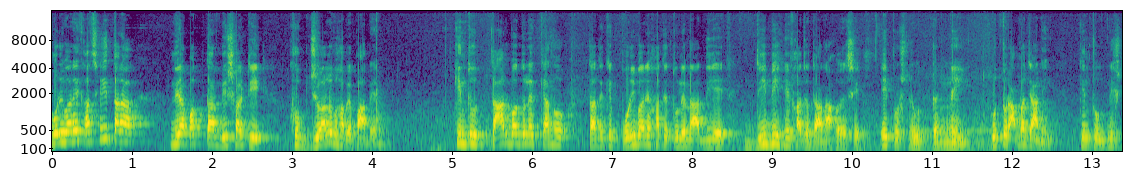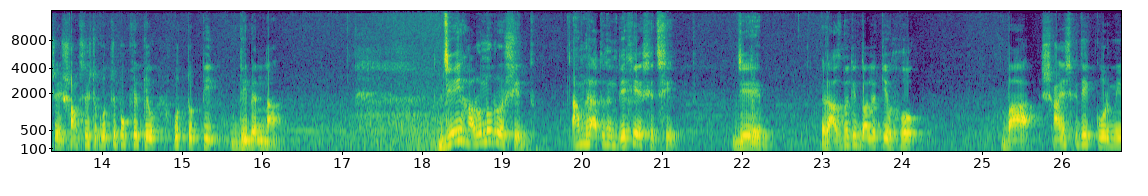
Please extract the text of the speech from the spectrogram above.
পরিবারের কাছেই তারা নিরাপত্তার বিষয়টি খুব জোরালোভাবে পাবেন। কিন্তু তার বদলে কেন তাদেরকে পরিবারের হাতে তুলে না দিয়ে ডিবি হেফাজতে আনা হয়েছে? এই প্রশ্নের উত্তর নেই। উত্তর আমরা জানি, কিন্তু নিশ্চয়ই সংশ্লিষ্ট কর্তৃপক্ষের কেউ উত্তরটি দিবেন না। যেই হারুনুর রশিদ, আমরা এতদিন দেখে এসেছি যে রাজনৈতিক দলের কেউ হোক বা সাংস্কৃতিক কর্মী,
